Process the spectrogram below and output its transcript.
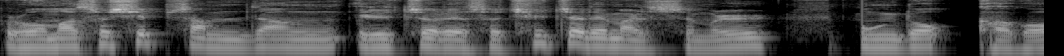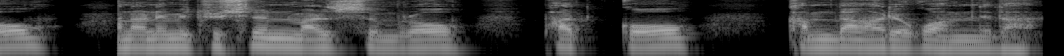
로마서 13장 1절에서 7절의 말씀을 봉독하고 하나님이 주시는 말씀으로 받고 감당하려고 합니다.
